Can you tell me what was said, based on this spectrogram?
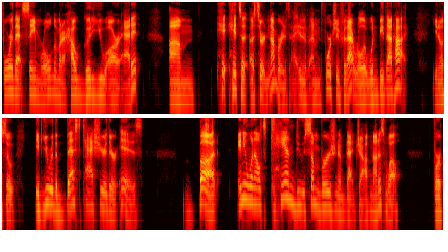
for that same role, no matter how good you are at it, um, hit, hits a, a certain number. It's, I, for that role, it wouldn't be that high, you know. So if you were the best cashier there is, but anyone else can do some version of that job, not as well, for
